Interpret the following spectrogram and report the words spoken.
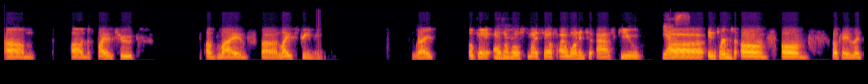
um, uh, the five truths of live uh, live streaming. Right? Okay, as mm-hmm. a host myself, I wanted to ask you yes. uh, in terms of of okay, let's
